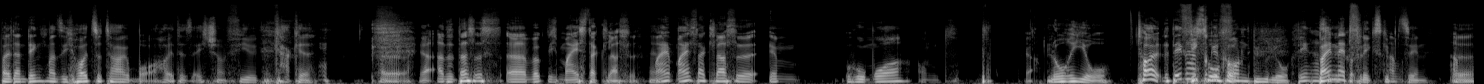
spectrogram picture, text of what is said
weil dann denkt man sich heutzutage, boah, heute ist echt schon viel Kacke. äh, Ja, also das ist äh, wirklich Meisterklasse. Ja. Mei- Meisterklasse im Humor und Loriot. toll. Den hast du geguckt. von Bülow. Bei. Netflix gibt es den. am, äh,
